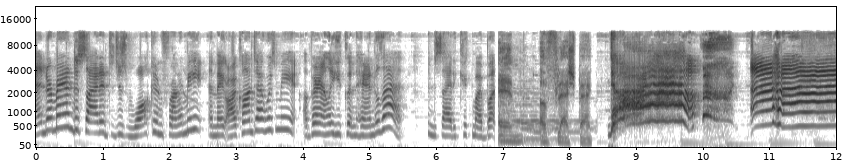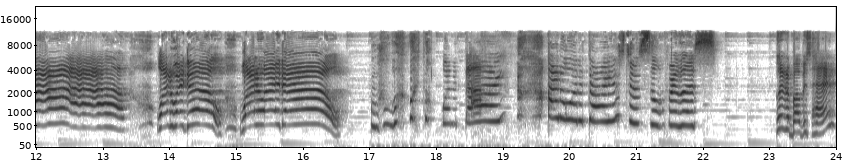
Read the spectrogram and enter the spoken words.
Enderman decided to just walk in front of me and make eye contact with me. Apparently he couldn't handle that. And decided to kick my butt. End of flashback. Ah! Ah! above his head?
